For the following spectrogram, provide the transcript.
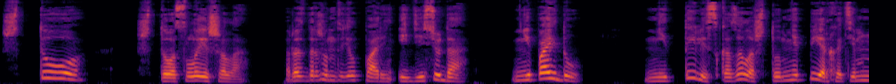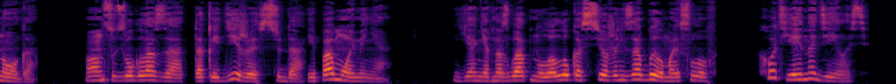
«Что?» «Что слышала?» — раздраженно ответил парень. «Иди сюда». «Не пойду». «Не ты ли сказала, что у меня перхоти много?» Он судил глаза. «Так иди же сюда и помой меня». Я нервно сглотнула. Лукас все же не забыл моих слов. хоть я и надеялась.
